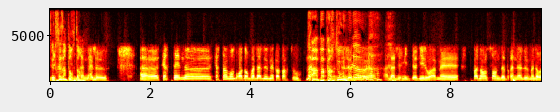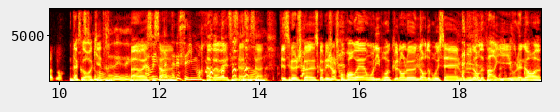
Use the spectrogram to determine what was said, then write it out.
C'est très important. Euh, certaines, euh, certains endroits dans Braine-l'Alleud, mais pas partout. Ah, pas partout. Euh, à la limite de Lillois, mais pas dans le centre de Braine-l'Alleud, malheureusement. D'accord, ok. Bah ouais, ah c'est oui, ça. C'est immense. Ah bah ouais, c'est ça, c'est ça. C'est ce que je- c'est comme les gens, je comprends. Ouais, on livre que dans le nord de Bruxelles ou le nord de Paris ou le nord euh,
